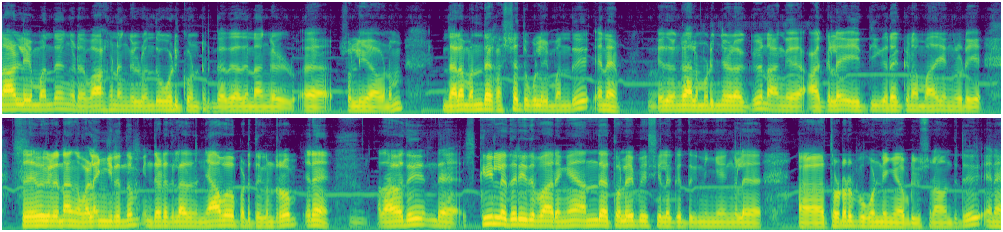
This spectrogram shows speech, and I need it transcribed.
நாள்லேயும் வந்து எங்களோட வாகனங்கள் வந்து ஓடிக்கொண்டிருந்தது. அது நாங்கள் சொல்லி ஆகணும். இருந்தாலும் வந்த கஷ்டத்துக்குள்ளேயும் வந்து என்ன ஏதோ எங்களால் முடிஞ்ச அளவுக்கு நாங்கள் ஆக்களை ஏற்றி இறக்குன மாதிரி எங்களுடைய சேவைகளை நாங்கள் வழங்கியிருந்தோம். இந்த இடத்துல அதை ஞாபகப்படுத்துகின்றோம். என்ன அதாவது இந்த ஸ்க்ரீனில் தெரியுது பாருங்கள் அந்த தொலைபேசி இலக்கத்துக்கு நீங்கள் எங்களை தொடர்பு கொண்டீங்க அப்படின்னு சொன்னால் வந்துட்டு என்ன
